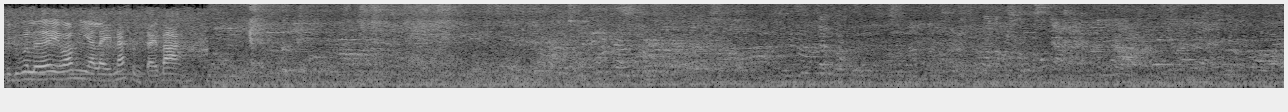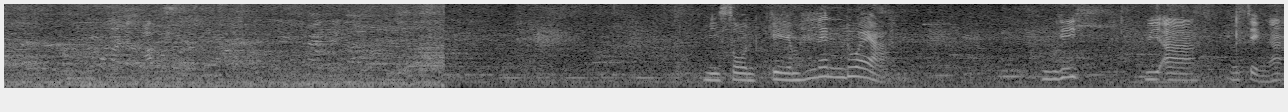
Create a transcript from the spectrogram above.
ไปดูกันเลยว่ามีอะไรน่าสนใจบ้าง มีโซนเกมให้เล่นด้วยอะหุย VR เออเจ๋งอะ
